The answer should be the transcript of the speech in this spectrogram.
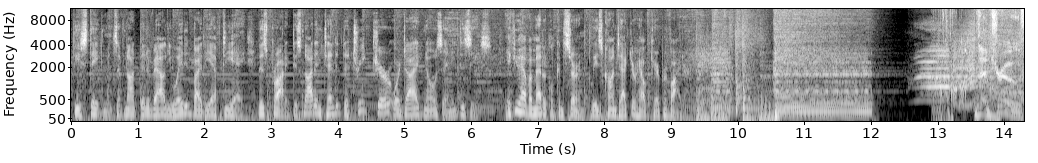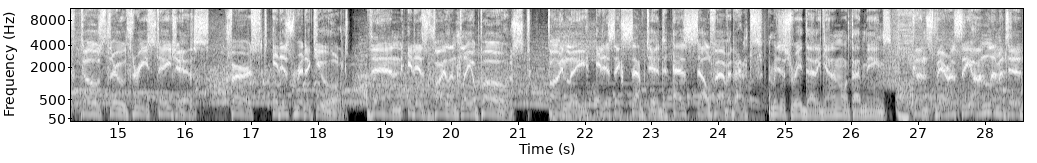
These statements have not been evaluated by the FDA. This product is not intended to treat, cure, or diagnose any disease. If you have a medical concern, please contact your healthcare provider. The truth goes through three stages. First, it is ridiculed. Then, it is violently opposed. Finally, it is accepted as self evident. Let me just read that again. I don't know what that means. Conspiracy Unlimited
